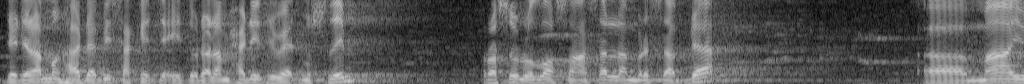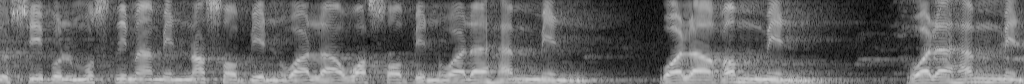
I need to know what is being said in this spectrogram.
Di dalam menghadapi sakitnya itu. Dalam hadis riwayat Muslim, Rasulullah SAW bersabda, "Ma yusibul muslima min nasabin wala wasabin wala hammin wala ghammin wala hammin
